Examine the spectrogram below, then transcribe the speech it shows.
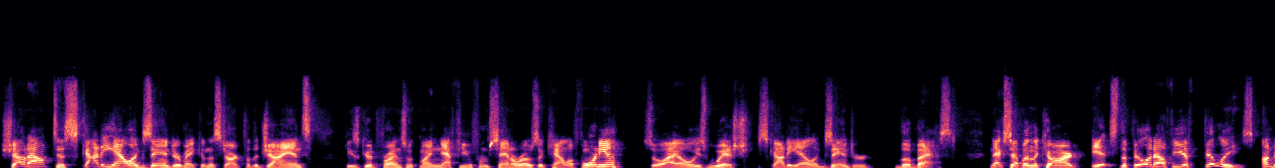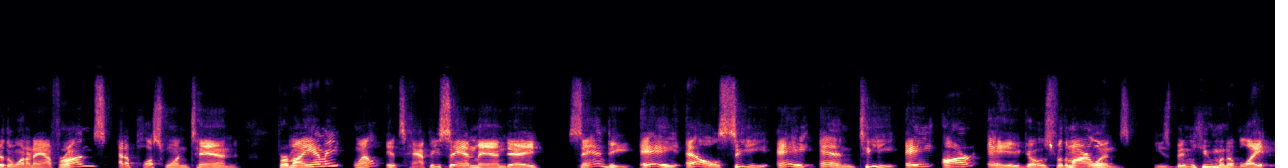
shout out to Scotty Alexander making the start for the Giants. He's good friends with my nephew from Santa Rosa, California. So I always wish Scotty Alexander the best. Next up on the card, it's the Philadelphia Phillies under the one and a half runs at a plus 110. For Miami, well, it's Happy Sandman Day. Sandy, A L C A N T A R A, goes for the Marlins. He's been human of late.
